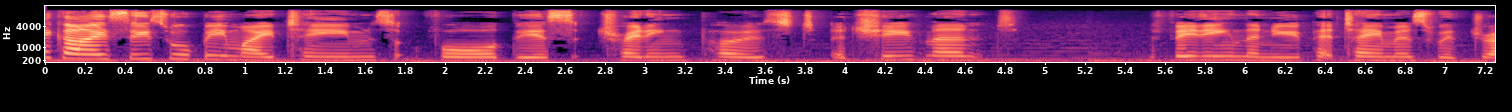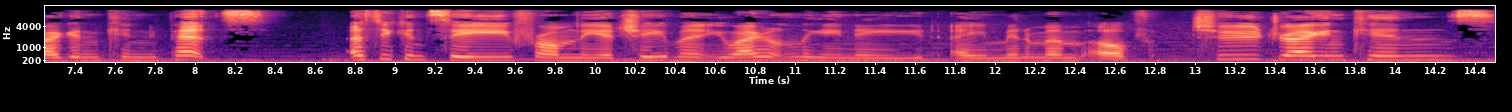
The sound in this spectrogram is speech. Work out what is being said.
Hey guys, these will be my teams for this trading post achievement. Defeating the new pet tamers with dragonkin pets. As you can see from the achievement, you only need a minimum of two dragonkins.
